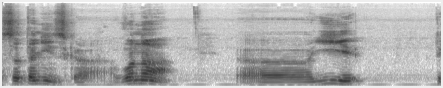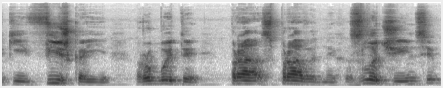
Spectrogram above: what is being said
сатанінська, вона е, такі фішка її робити справедних злочинців,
